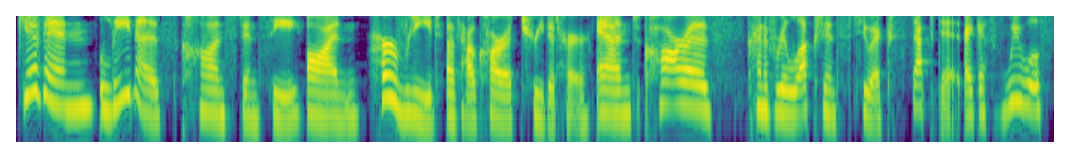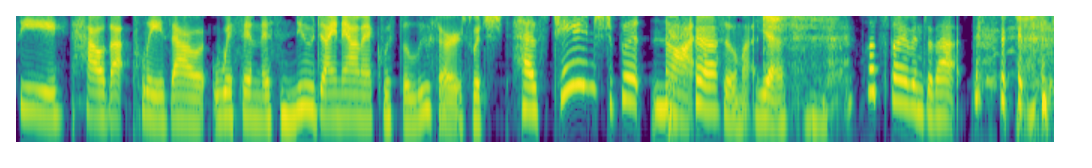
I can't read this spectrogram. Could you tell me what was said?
given Lena's constancy on her read of how Kara treated her and Kara's kind of reluctance to accept it, I guess we will see how that plays out within this new dynamic with the Luthors, which has changed, but not so much. Yes. Let's dive into that.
